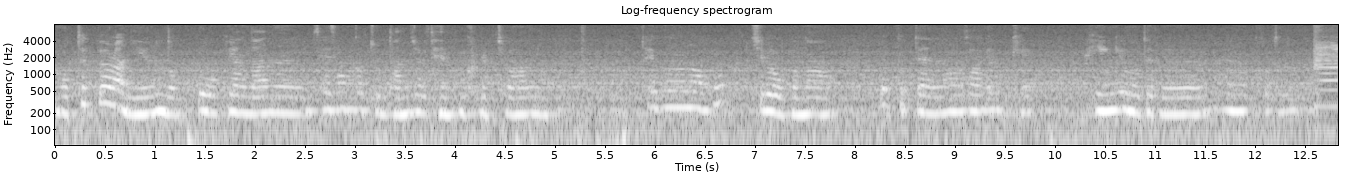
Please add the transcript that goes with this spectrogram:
뭐 특별한 이유는 없고 그냥 나는 세상과 좀 단절되는 걸 좋아하는 것 같아. 퇴근하고 집에 오거나 off 때는 항상 이렇게 비행기 모드를 해놓거든. 라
